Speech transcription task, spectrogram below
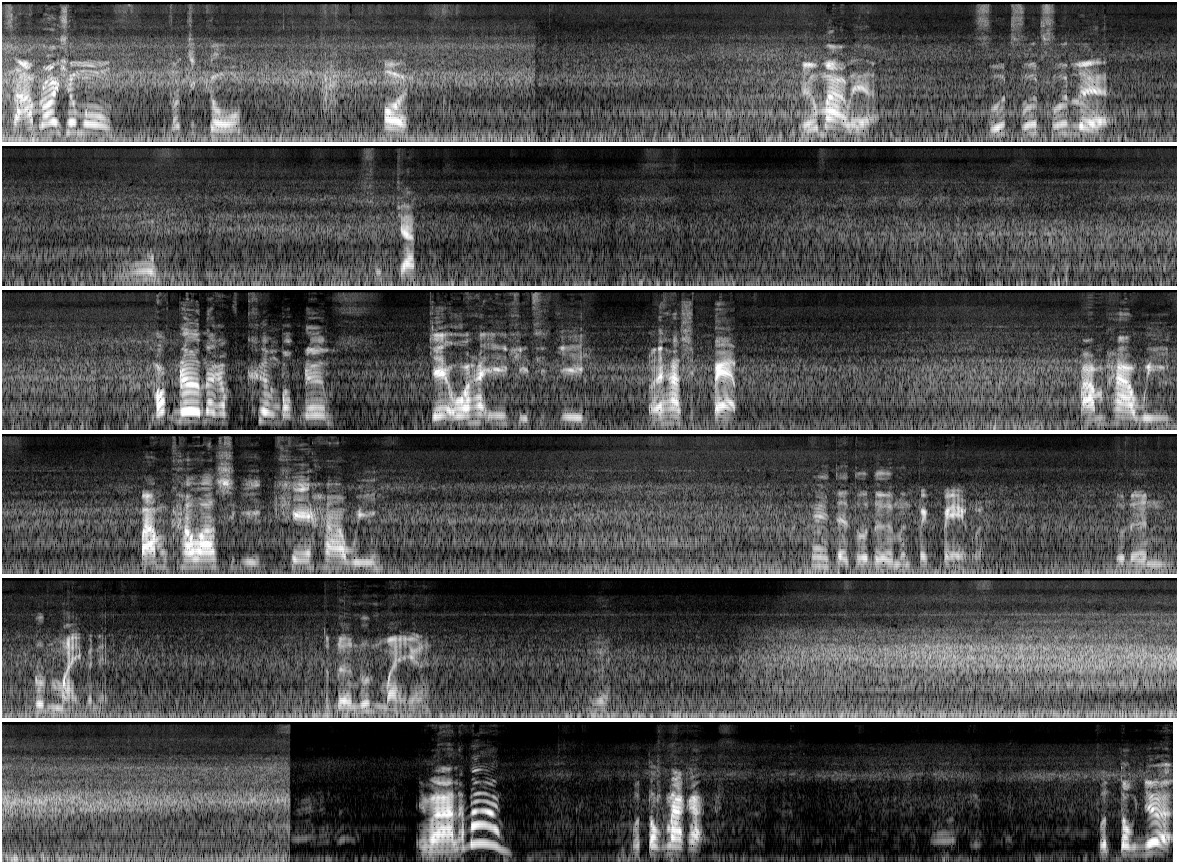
สามร้อยชั่วโมงรถจิโกโอ้ย เร็วมากเลยอะฟูดฟูดฟูดเลยอะอู้สุดจัด ล็อกเดิมนะครับ เครื่องบล็อกเดิม JO 5E ขีด CG 158 ปั๊ม 5V ปั๊ม Kawasaki K5V เฮ้แต่ตัวเดินมันแปลกๆว่ะ ตัวเดินรุ่นใหม่ปะเนี่ย ตัวเดินรุ่นใหม่ปะเนี่ยเออไม่มาแล้วบ้าง ฝนตกหนักอะฝนตกเยอะ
